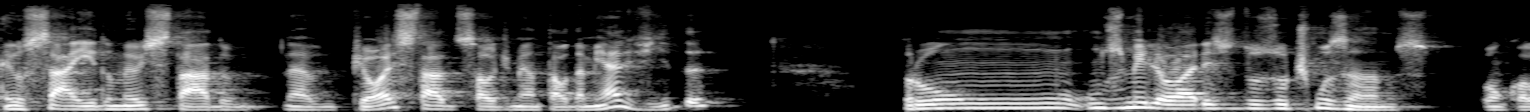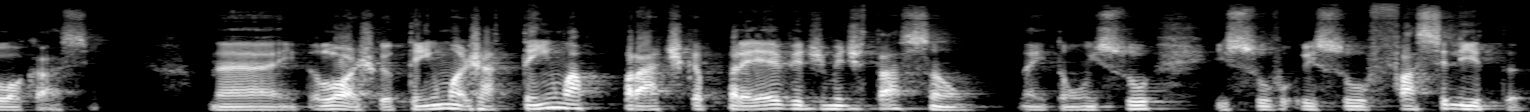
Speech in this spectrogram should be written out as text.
eu saí do meu estado, né, pior estado de saúde mental da minha vida, para um, um dos melhores dos últimos anos, vamos colocar assim. Né? Então, lógico, eu tenho uma, já tenho uma prática prévia de meditação, né? Então isso, isso, isso facilita.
